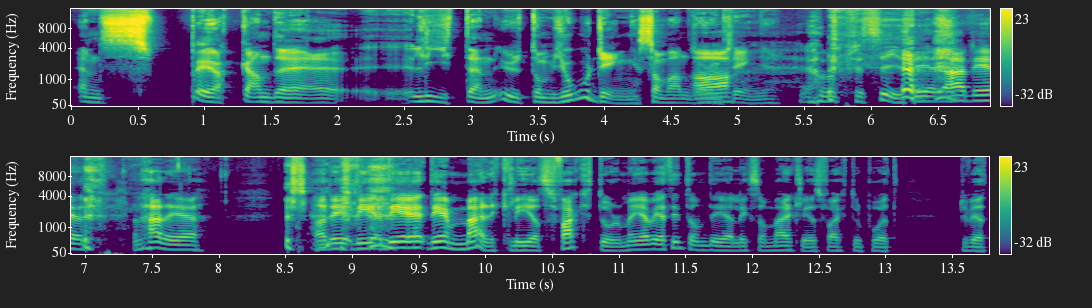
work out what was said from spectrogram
en spökande eh, liten utomjording som vandrar ja, omkring. Ja, precis. Det, ja, det, den här är Ja, det, det, det, det är en märklighetsfaktor, men jag vet inte om det är liksom märklighetsfaktor på ett, du vet,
